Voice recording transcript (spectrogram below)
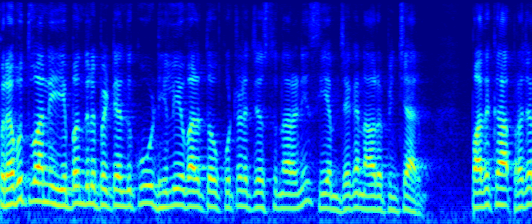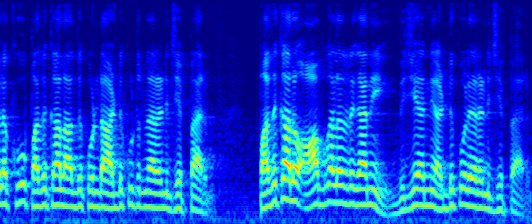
ప్రభుత్వాన్ని ఇబ్బందులు పెట్టేందుకు ఢిల్లీ వారితో కుట్రలు చేస్తున్నారని సీఎం జగన్ ఆరోపించారు. పథక ప్రజలకు పథకాలు అందకుండా అడ్డుకుంటున్నారని చెప్పారు. పథకాలు ఆపగలరు కానీ విజయాన్ని అడ్డుకోలేరని చెప్పారు.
